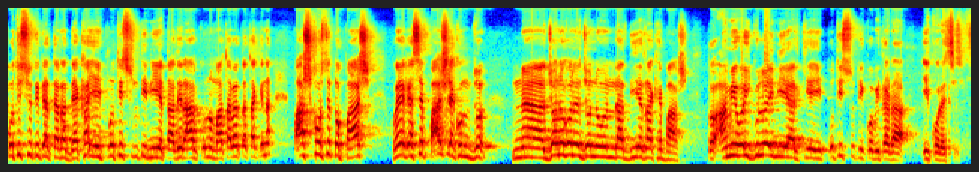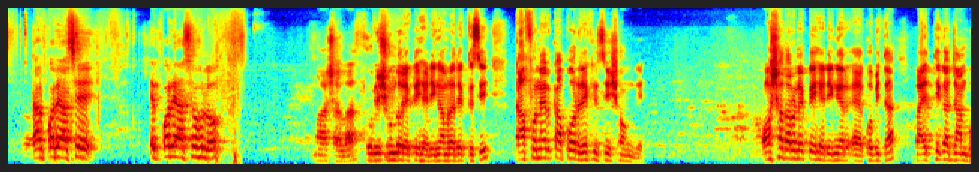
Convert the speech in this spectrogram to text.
প্রতিশ্রুতিটা তারা দেখায়, এই প্রতিশ্রুতি নিয়ে তাদের আর কোনো মাথা ব্যথা থাকে না। পাশ করছে তো পাশ, হয়ে গেছে পাশ, এখন জনগণের জন্য ওনারা দিয়ে রাখে বাস। তো আমি ওইগুলোই নিয়ে আর কি এই প্রতিশ্রুতি কবিতাটা ই করেছি। তারপরে আছে, এরপরে আছে হলো মাশাল্লাহ খুবই সুন্দর একটি হেডিং আমরা দেখতেছি। কাফনের কাপড় রেখেছি সঙ্গে। অসাধারণ একটি হেডিং এর কবিতা। বাইরে থেকে জানব,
